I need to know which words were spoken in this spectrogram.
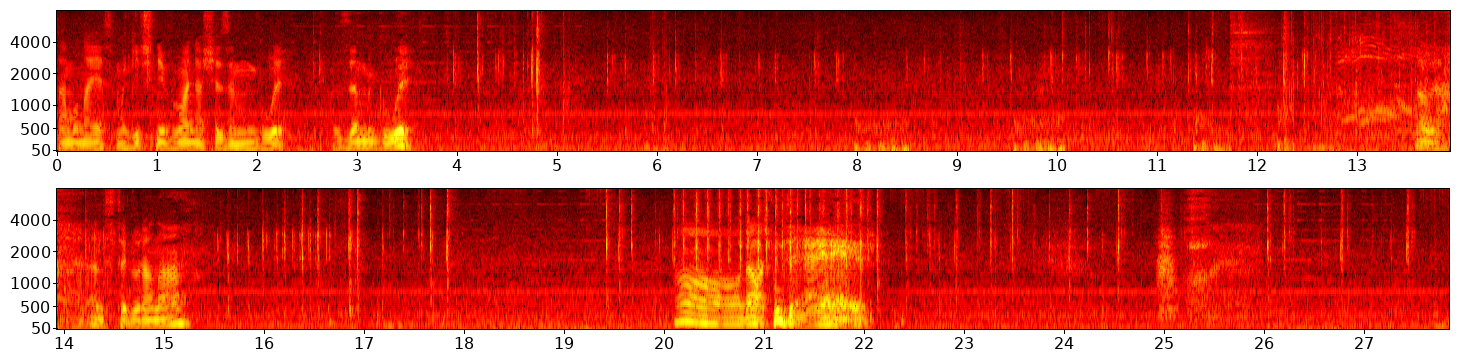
Tam ona jest. Magicznie wyłania się ze mgły. Ze mgły. Dobra, end tego rana. O, dałaś punkty. Eee. A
